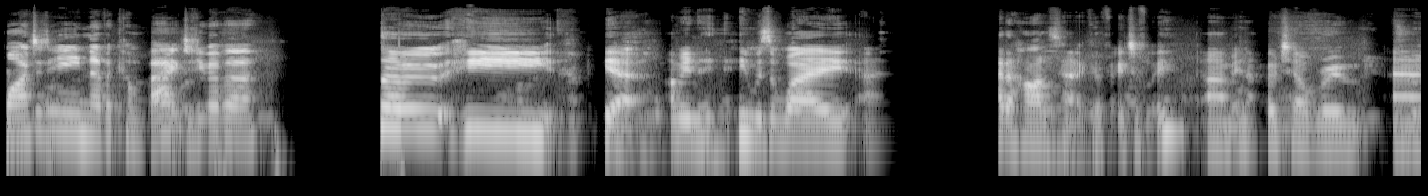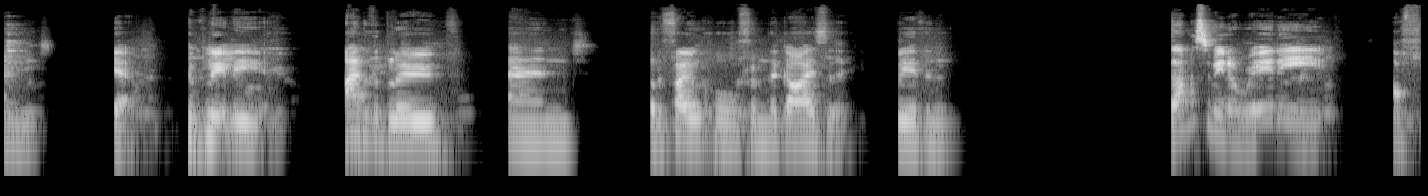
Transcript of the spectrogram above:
why did he never come back did you ever so he yeah i mean he was away and had a heart attack effectively um, in a hotel room and yeah completely out of the blue and got a phone call from the guys that he was with and that must have been a really tough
